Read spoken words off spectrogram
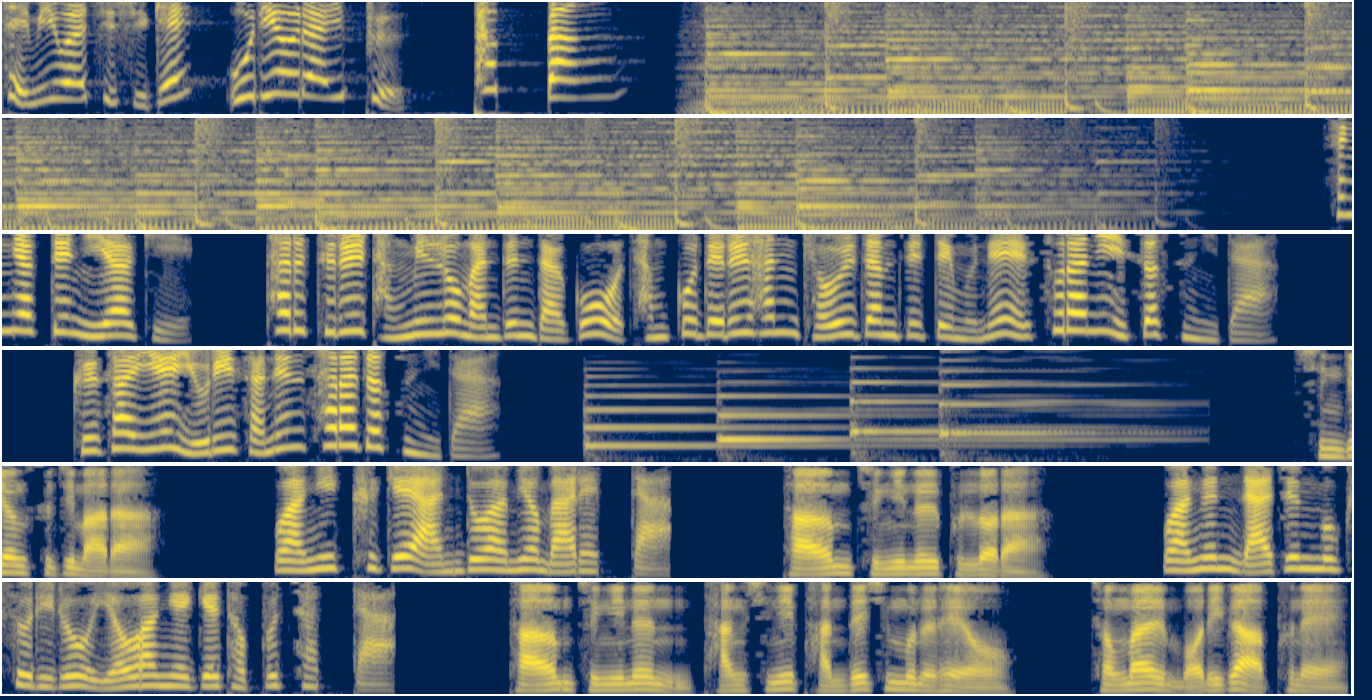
재미와 지식의 오디오 라이프 팝빵 생략된 이야기. 타르트를 당밀로 만든다고 잠꼬대를 한 겨울잠지 때문에 소란이 있었습니다. 그 사이에 요리사는 사라졌습니다. 신경 쓰지 마라. 왕이 크게 안도하며 말했다. 다음 증인을 불러라. 왕은 낮은 목소리로 여왕에게 덧붙였다. 다음 증인은 당신이 반대 신문을 해요. 정말 머리가 아프네.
